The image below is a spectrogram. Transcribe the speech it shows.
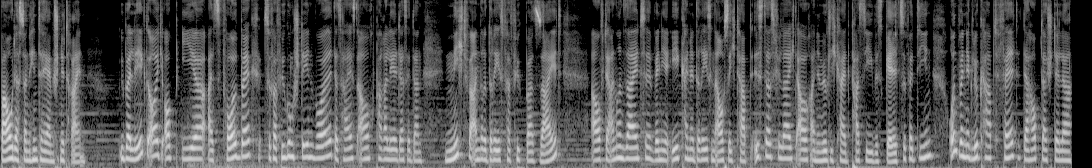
baue das dann hinterher im Schnitt rein. Überlegt euch, ob ihr als Fallback zur Verfügung stehen wollt. Das heißt auch parallel, dass ihr dann nicht für andere Drehs verfügbar seid. Auf der anderen Seite, wenn ihr eh keine Drehs in Aussicht habt, ist das vielleicht auch eine Möglichkeit, passives Geld zu verdienen. Und wenn ihr Glück habt, fällt der Hauptdarsteller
